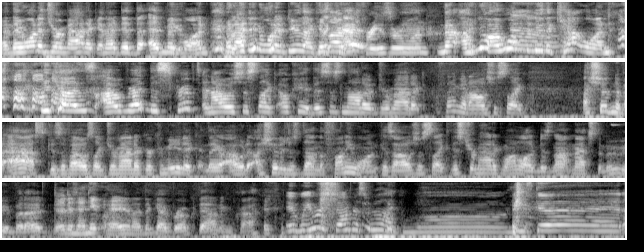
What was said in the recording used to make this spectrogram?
And they wanted dramatic, and I did the Edmund one, and I didn't want to do that because I cat read. freezer one. No, I know I wanted to do the cat one because I read the script and I was just like, okay, this is not a dramatic thing, and I was just like, I shouldn't have asked because if I was like dramatic or comedic, they I would I should have just done the funny one because I was just like, this dramatic monologue does not match the movie, but I did it anyway, and I think I broke down and cried. Yeah, we were so impressed. We were like, "Whoa, he's good."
